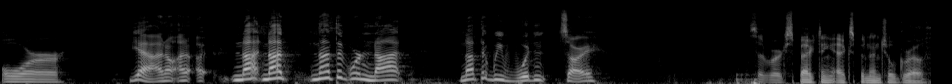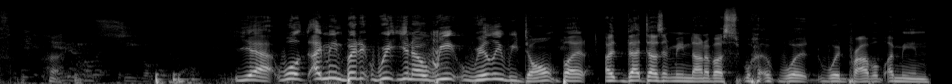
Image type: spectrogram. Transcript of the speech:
or yeah i don't I, I, not not not that we're not not that we wouldn't sorry Said we're expecting exponential growth. yeah well i mean but it, we you know we really we don't but uh, that doesn't mean none of us w- would would probably i mean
